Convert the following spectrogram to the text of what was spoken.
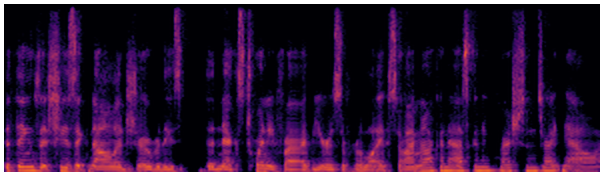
the things that she's acknowledged over these the next 25 years of her life. So I'm not going to ask any questions right now,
